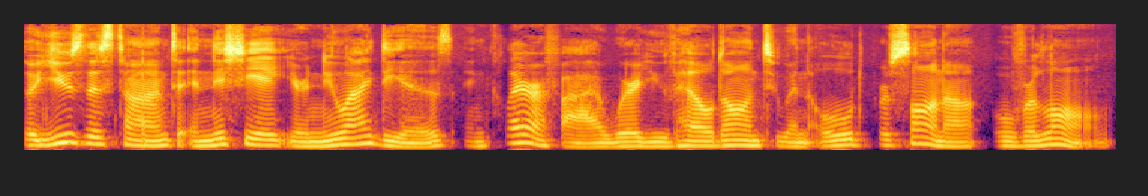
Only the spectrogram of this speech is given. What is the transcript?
So use this time to initiate your new ideas and clarify where you've held on to an old persona over long.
